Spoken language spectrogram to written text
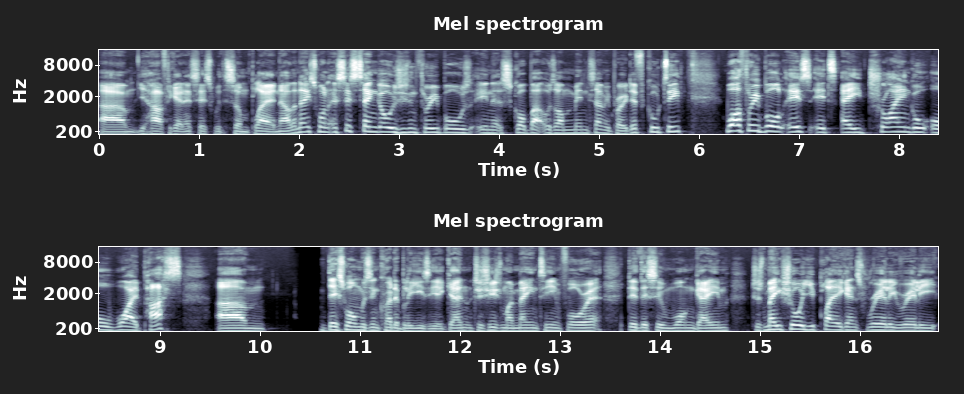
um, you have to get an assist with some player. Now the next one, assist 10 goals using through balls in squad battles on min semi-pro difficulty. What a through ball is, it's a triangle or Y pass. Um, this one was incredibly easy again. Just used my main team for it. Did this in one game. Just make sure you play against really, really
